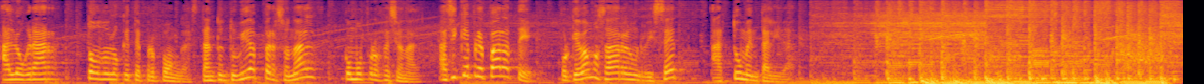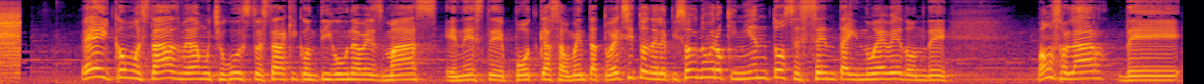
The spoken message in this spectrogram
a lograr todo lo que te propongas, tanto en tu vida personal como profesional. Así que prepárate, porque vamos a darle un reset a tu mentalidad. Hey, ¿cómo estás? Me da mucho gusto estar aquí contigo una vez más en este podcast Aumenta tu éxito, en el episodio número 569, donde vamos a hablar de,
